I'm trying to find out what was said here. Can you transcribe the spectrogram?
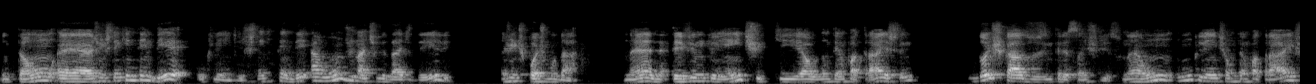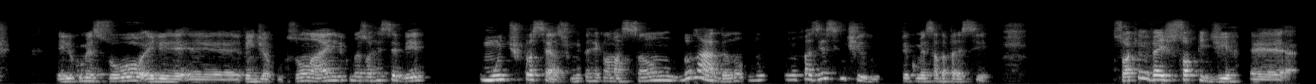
Então, é, a gente tem que entender o cliente, a gente tem que entender aonde na atividade dele a gente pode mudar. Né? Teve um cliente que, algum tempo atrás, tem dois casos interessantes disso. Né? Um, um cliente, há um tempo atrás, ele começou, ele é, vendia cursos online, ele começou a receber muitos processos, muita reclamação, do nada, não, não, não, fazia sentido ter começado a aparecer. Só que ao invés de só pedir é,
